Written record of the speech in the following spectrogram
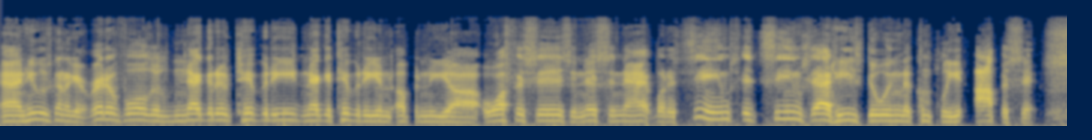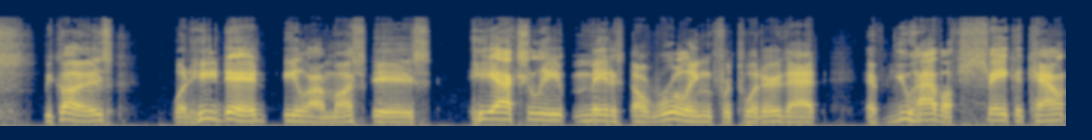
and he was going to get rid of all the negativity, negativity in, up in the uh, offices and this and that. But it seems, it seems that he's doing the complete opposite, because what he did, Elon Musk, is he actually made a, a ruling for Twitter that if you have a fake account,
